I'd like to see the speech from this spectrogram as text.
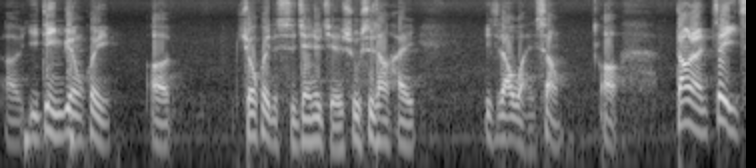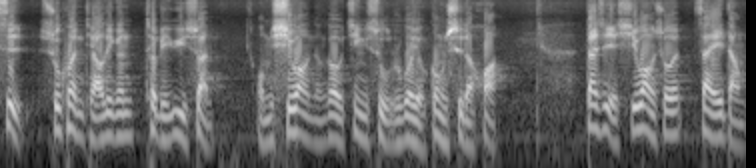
呃一定院会呃休会的时间就结束，事实上还一直到晚上哦。当然这一次纾困条例跟特别预算，我们希望能够尽速，如果有共识的话，但是也希望说在一档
